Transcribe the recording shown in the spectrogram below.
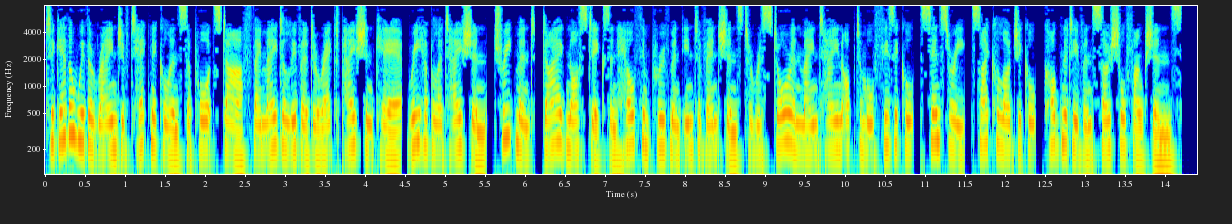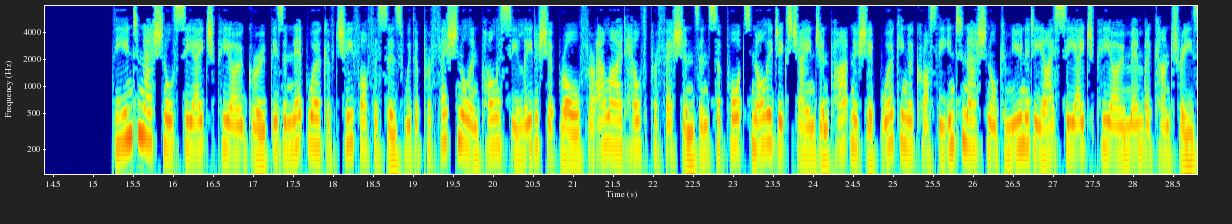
Together with a range of technical and support staff they may deliver direct patient care, rehabilitation, treatment, diagnostics and health improvement interventions to restore and maintain optimal physical, sensory, psychological, cognitive and social functions. The International CHPO Group is a network of chief officers with a professional and policy leadership role for allied health professions and supports knowledge exchange and partnership working across the international community ICHPO member countries,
